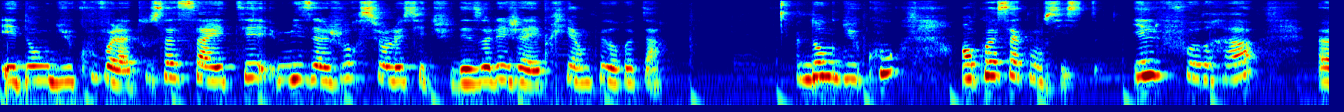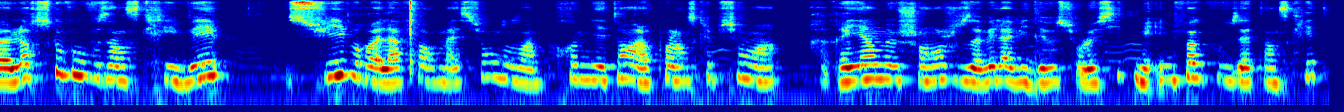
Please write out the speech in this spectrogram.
Et donc du coup voilà tout ça ça a été mis à jour sur le site. Je suis désolée j'avais pris un peu de retard. Donc du coup en quoi ça consiste? Il faudra euh, lorsque vous vous inscrivez suivre la formation dans un premier temps. Alors pour l'inscription, hein, rien ne change, vous avez la vidéo sur le site, mais une fois que vous êtes inscrite,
